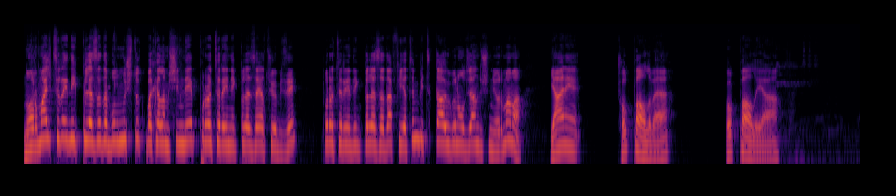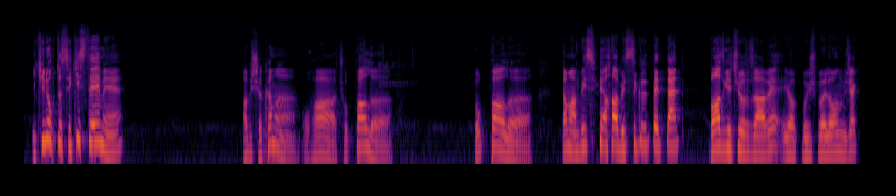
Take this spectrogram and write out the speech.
Normal Training Plaza'da bulmuştuk. Bakalım şimdi Pro Training Plaza'ya atıyor bizi. Pro Training Plaza'da fiyatın bir tık daha uygun olacağını düşünüyorum ama yani çok pahalı be. Çok pahalı ya. 2.8 T mi? Abi şaka mı? Oha çok pahalı. Çok pahalı. Tamam biz abi Secret Pet'ten vazgeçiyoruz abi. Yok bu iş böyle olmayacak.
